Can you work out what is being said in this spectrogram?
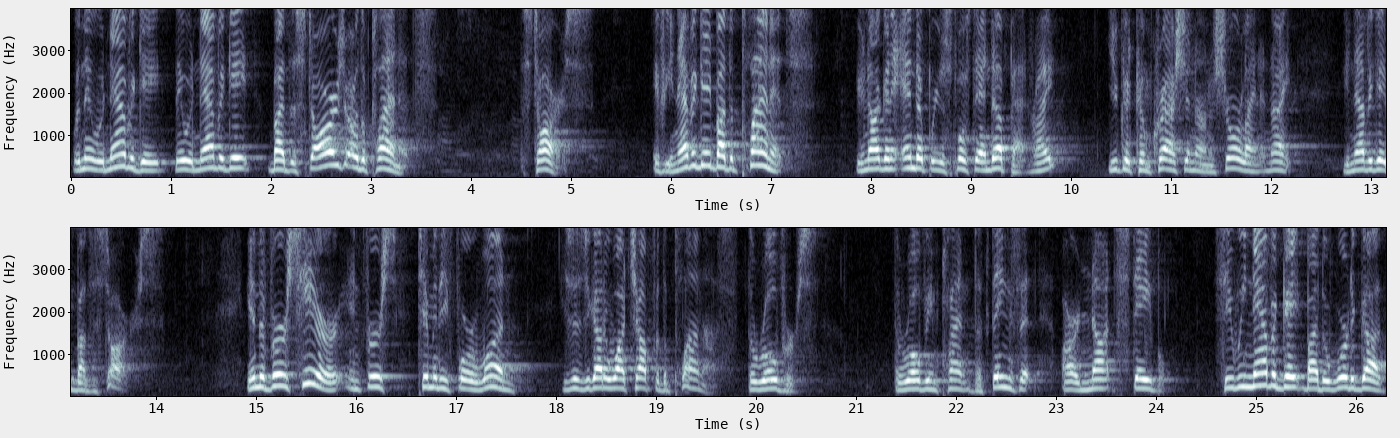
when they would navigate, they would navigate by the stars or the planets? The stars. If you navigate by the planets, you're not going to end up where you're supposed to end up at, right? You could come crashing on a shoreline at night. You navigate by the stars. In the verse here, in 1 Timothy 4 1, he says you got to watch out for the planos, the rovers, the roving planet, the things that are not stable. See, we navigate by the Word of God,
